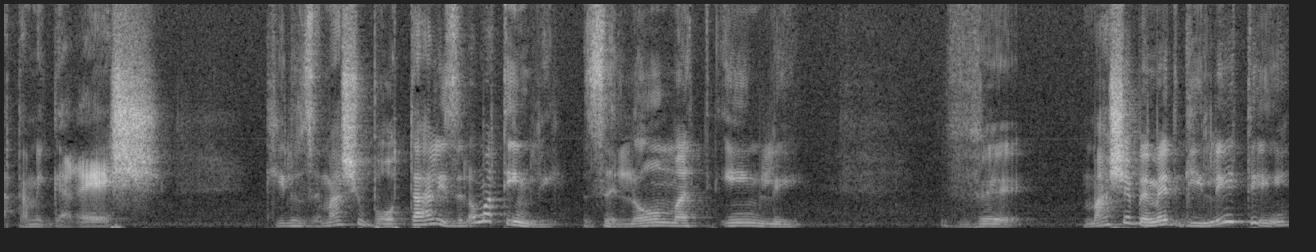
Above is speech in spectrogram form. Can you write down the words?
אתה מגרש. כאילו, זה משהו ברוטלי, זה לא מתאים לי. זה לא מתאים לי. ו... מה שבאמת גיליתי,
